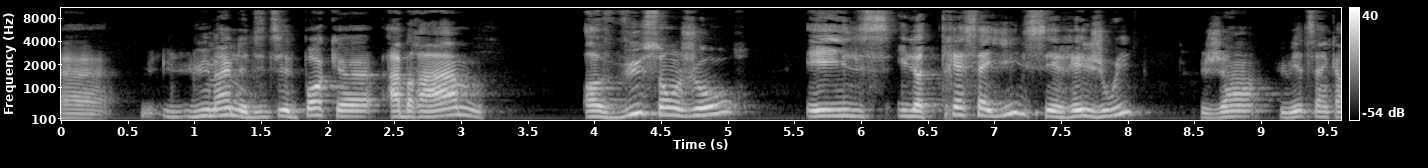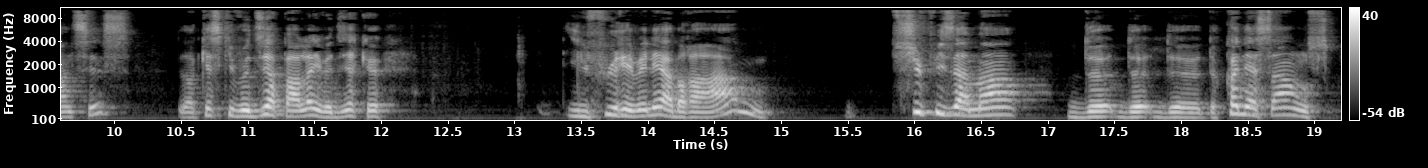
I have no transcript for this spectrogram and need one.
Euh, lui-même ne dit-il pas que Abraham a vu son jour et il, a tressailli, il s'est réjoui? Jean 8, 56. Alors, qu'est-ce qu'il veut dire par là? Il veut dire que il fut révélé à Abraham suffisamment de, de, de, de connaissances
